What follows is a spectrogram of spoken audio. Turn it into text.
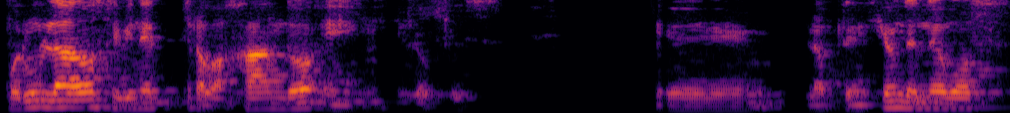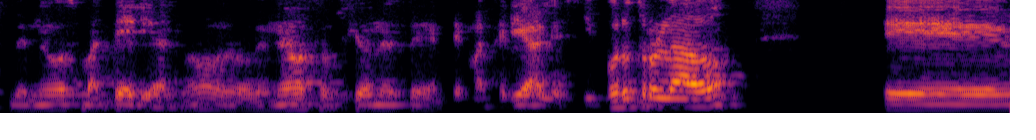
por un lado, se viene trabajando en, lo que es eh, la obtención de, nuevos, de nuevas materias, ¿no? de nuevas opciones de, de materiales. Y por otro lado, eh,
